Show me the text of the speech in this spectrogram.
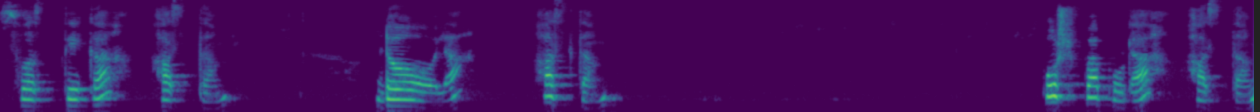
സ്വസ്തിക ഹസ്തം. ഡോല ഹസ്തം. പുഷ്പപുട ഹസ്തം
